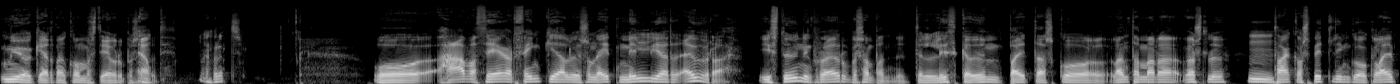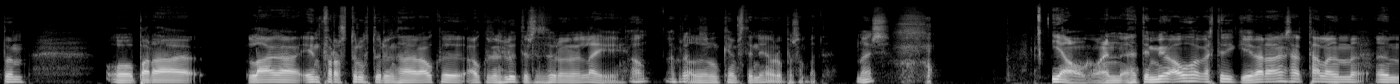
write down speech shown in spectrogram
mjög gerna að komast í Európa-sambandi akkurat og hafa þegar fengið alveg svona 1 miljard evra í stuðning frá Európa-sambandinu til að liðka um bæta sko landamara vörslu, mm. taka á spillingu og glæpum og bara laga infrastruktúrin, það er ákveð, ákveðin hlutir sem þurfa að vera lægi áður en hún kemst inn í Európa-sambandi næs Já, en þetta er mjög áhugavert ríki. Ég verða aðeins að tala um, um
